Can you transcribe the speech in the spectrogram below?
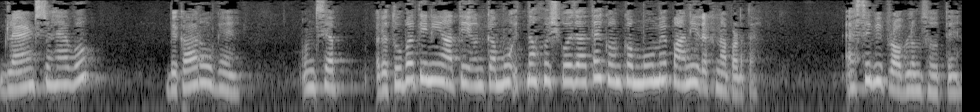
گلینڈس جو ہیں وہ بیکار ہو گئے ان سے اب رتوبت ہی نہیں آتی، ان کا منہ اتنا خشک ہو جاتا ہے کہ ان کو منہ میں پانی رکھنا پڑتا ہے۔ ایسے بھی پرابلمس ہوتے ہیں۔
